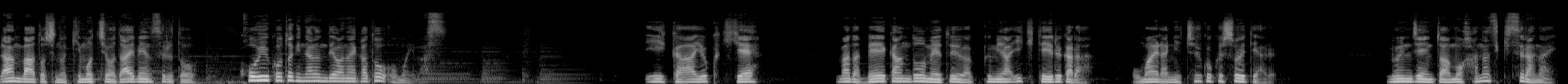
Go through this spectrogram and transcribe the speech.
ランバート氏の気持ちを代弁すると、こういうことになるんではないかと思います。いいか、よく聞け。まだ米韓同盟という枠組みは生きているから、お前らに忠告しといてやる。ムンジェインとはもう話す気すらない。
